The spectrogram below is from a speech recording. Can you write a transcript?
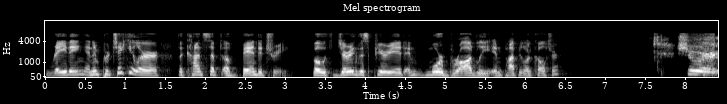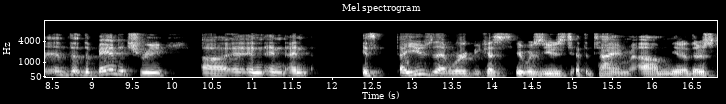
raiding, and in particular, the concept of banditry, both during this period and more broadly in popular culture? Sure, the the banditry, uh, and and and it's I use that word because it was used at the time. Um, you know, there's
